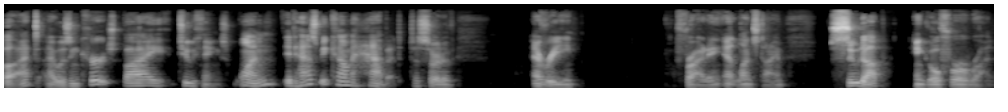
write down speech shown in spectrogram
but I was encouraged by two things. One, it has become a habit to sort of every Friday at lunchtime suit up and go for a run.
